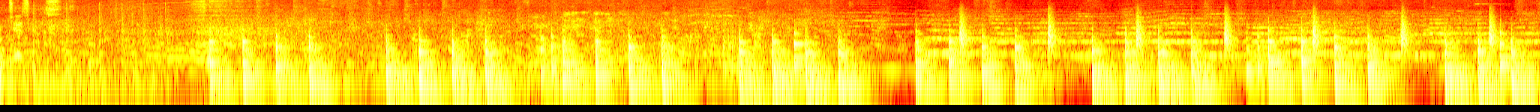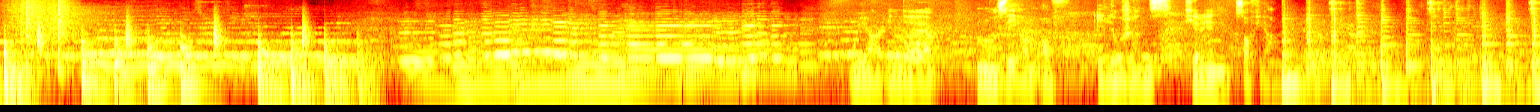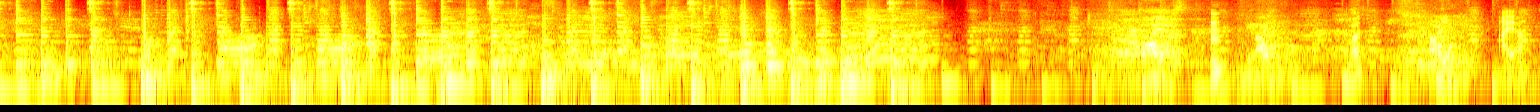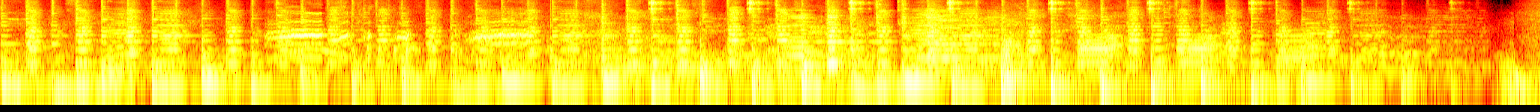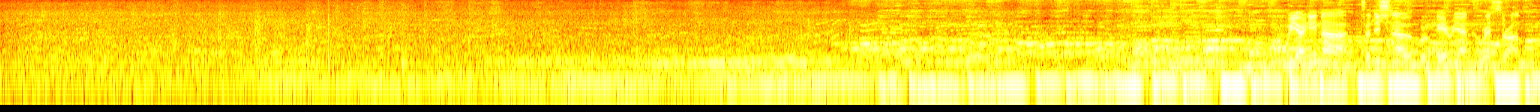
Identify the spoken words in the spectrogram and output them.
We are in the Museum of Illusions here in Sofia. Hmm? What? Maya. Ah, We are in a traditional Bulgarian restaurant.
